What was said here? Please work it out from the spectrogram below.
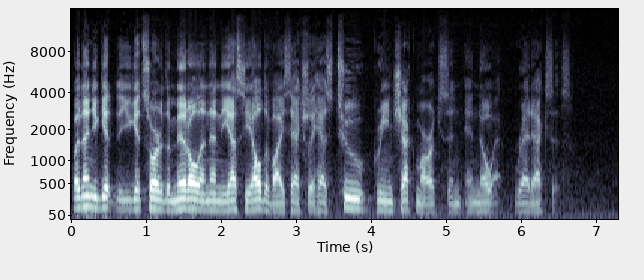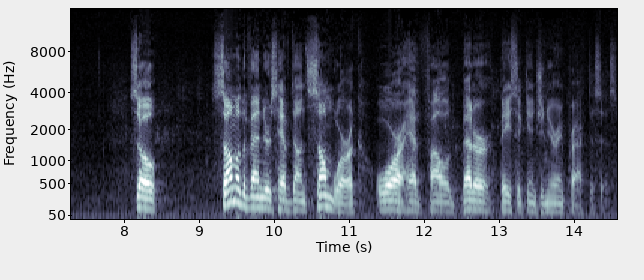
But then you get, you get sort of the middle, and then the SEL device actually has two green check marks and, and no red X's. So some of the vendors have done some work or have followed better basic engineering practices.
